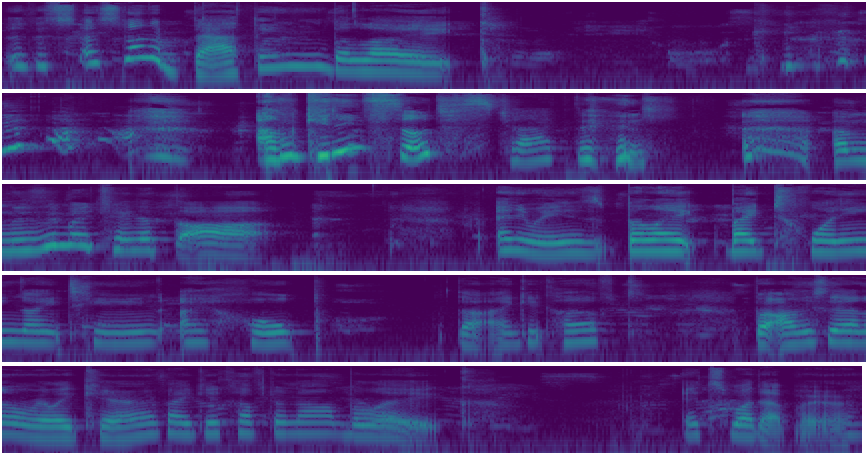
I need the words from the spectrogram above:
it's it's not a bad thing, but like I'm getting so distracted. I'm losing my train of thought. Anyways, but like by 2019, I hope that I get cuffed. But honestly, I don't really care if I get cuffed or not, but like it's whatever.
